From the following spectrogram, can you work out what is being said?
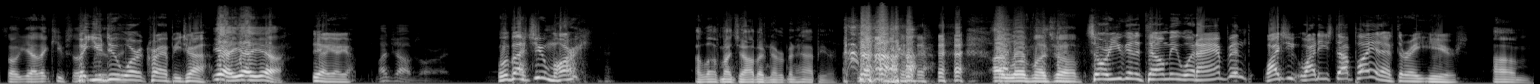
so yeah, that keeps us. but you do busy. work crappy job. Yeah, yeah, yeah. Yeah, yeah, yeah. My job's all right. What about you, Mark? I love my job. I've never been happier. I love my job. So are you going to tell me what happened? Why'd you why do you stop playing after 8 years? Um,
